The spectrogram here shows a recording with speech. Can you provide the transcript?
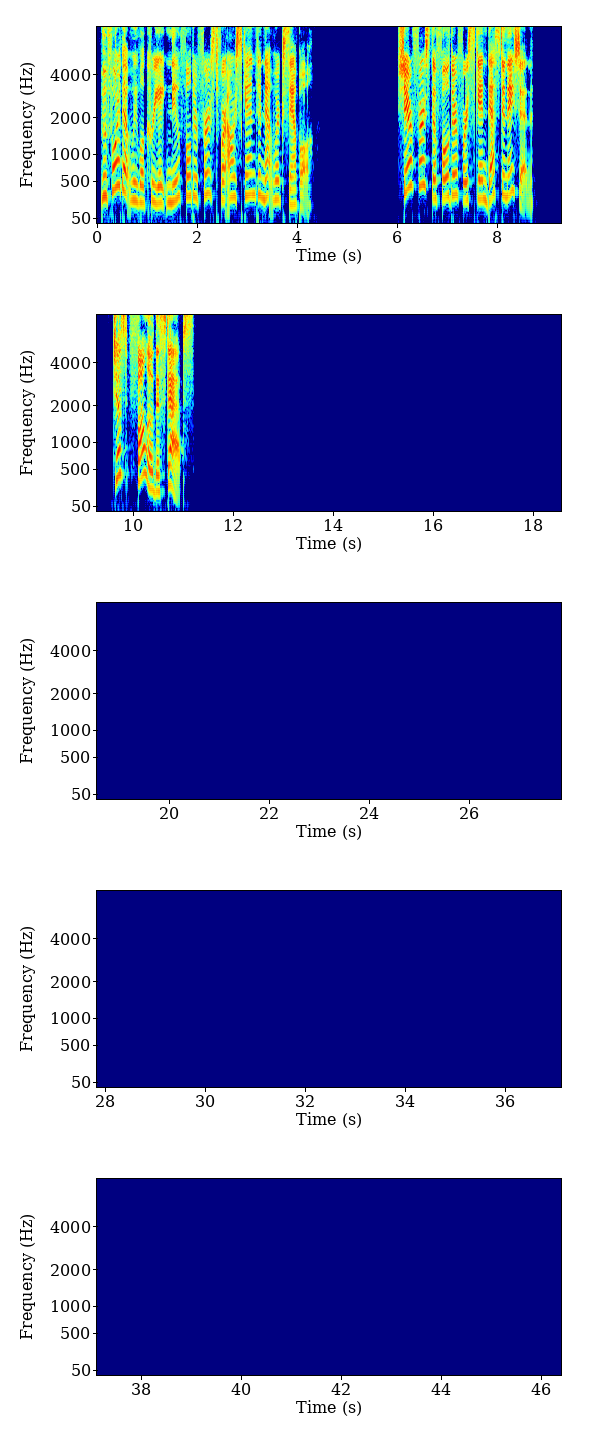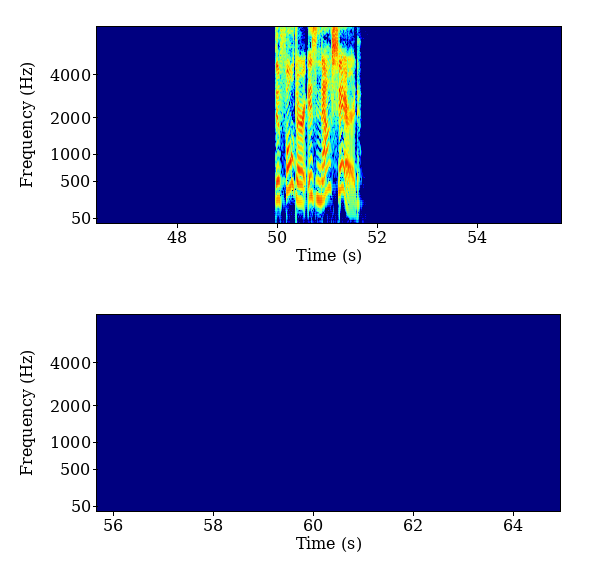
Before that, we will create new folder first for our scan to network sample. Share first the folder for scan destination. Just follow the steps. The folder is now shared.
